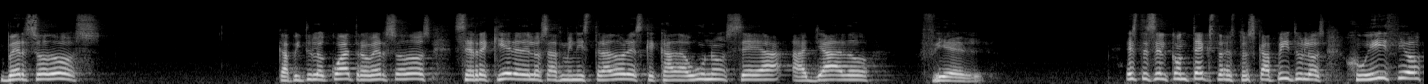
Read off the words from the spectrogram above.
verso 2. Capítulo 4, verso 2. Se requiere de los administradores que cada uno sea hallado fiel. Este es el contexto de estos capítulos. Juicio,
